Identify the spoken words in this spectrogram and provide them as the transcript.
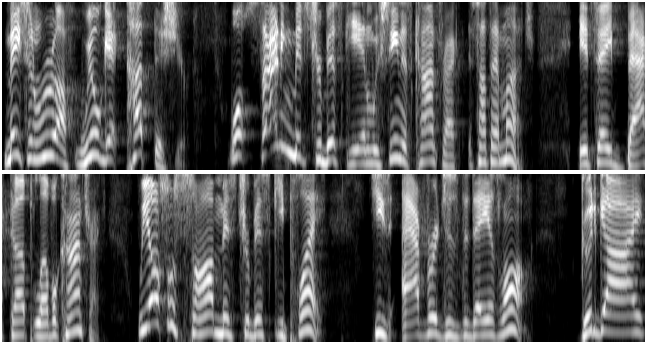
Mason Rudolph will get cut this year. Well, signing Mitch Trubisky, and we've seen his contract, it's not that much. It's a backup level contract. We also saw Mitch Trubisky play. He's average as the day is long. Good guy,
